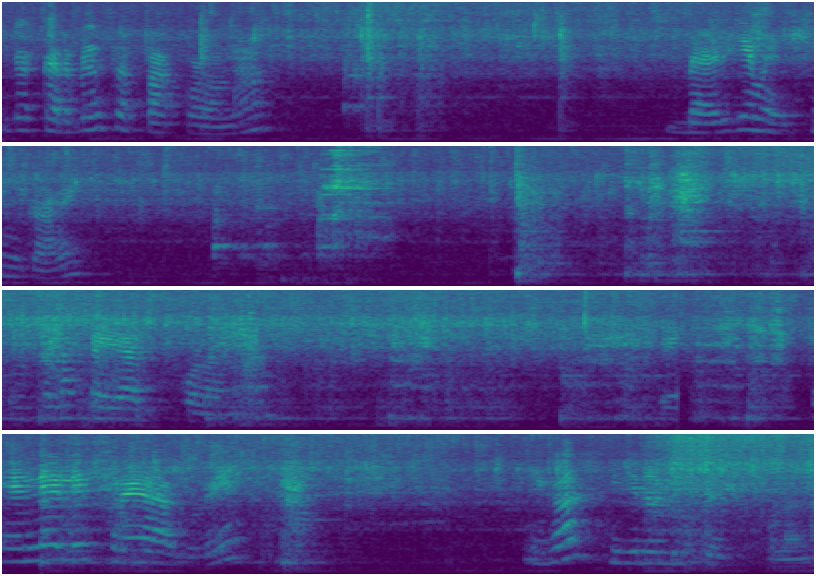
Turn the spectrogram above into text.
ಈಗ ಕರ್ಬೇವಿನ ಸೊಪ್ಪು ಹಾಕ್ಕೊಳ್ಳೋಣ ಬ್ಯಾಡಿಗೆ ಮೆಣಸಿನ್ಕಾಯಿ. ಒಂದ್ಸಲ ಕೈ ಹಾಕ್ಕೊಳ್ಳೋಣ ಎಣ್ಣೆಯಲ್ಲಿ ಫ್ರೈ ಆಗಲಿ ಈಗ ಈರುಳ್ಳಿ ಸೇರಿಸ್ಕೊಳ್ಳೋಣ.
